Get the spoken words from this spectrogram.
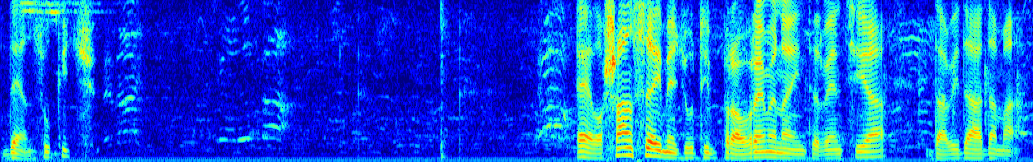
Dejan Zukić. Evo šanse i međutim pravovremena intervencija Davida Adama.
